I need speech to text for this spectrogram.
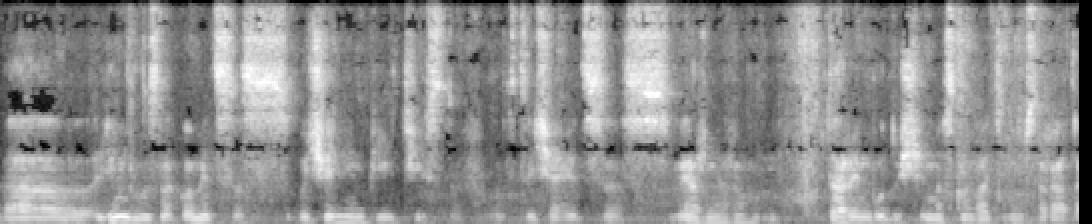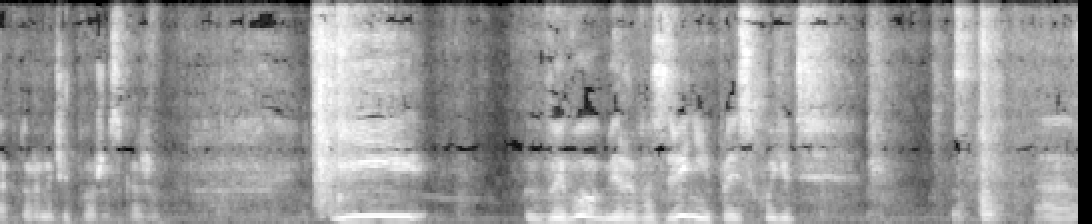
Э, Линдл знакомится с учением пиетистов. Он встречается с Вернером, вторым будущим основателем Сарата, о котором я чуть позже скажу. И в его мировоззрении происходит э,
